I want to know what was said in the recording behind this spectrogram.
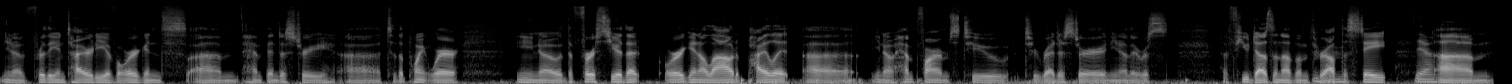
you know for the entirety of Oregon's um, hemp industry uh, to the point where you know the first year that Oregon allowed pilot uh, you know hemp farms to to register, and you know there was a few dozen of them throughout Mhm. the state. Yeah. Um,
